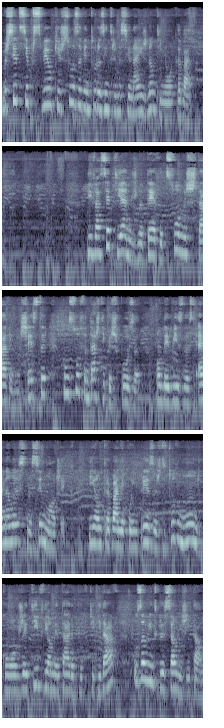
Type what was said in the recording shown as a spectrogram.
mas cedo se apercebeu que as suas aventuras internacionais não tinham acabado. Vive há sete anos na terra de Sua Majestade em Manchester com sua fantástica esposa, onde é Business Analyst na SimLogic e onde trabalha com empresas de todo o mundo com o objetivo de aumentar a produtividade usando a integração digital.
